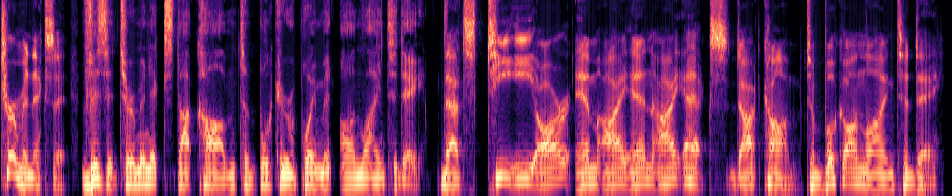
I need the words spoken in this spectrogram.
Terminix it. Visit Terminix.com to book your appointment online today. That's T E R M I N I X dot com to book online today.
